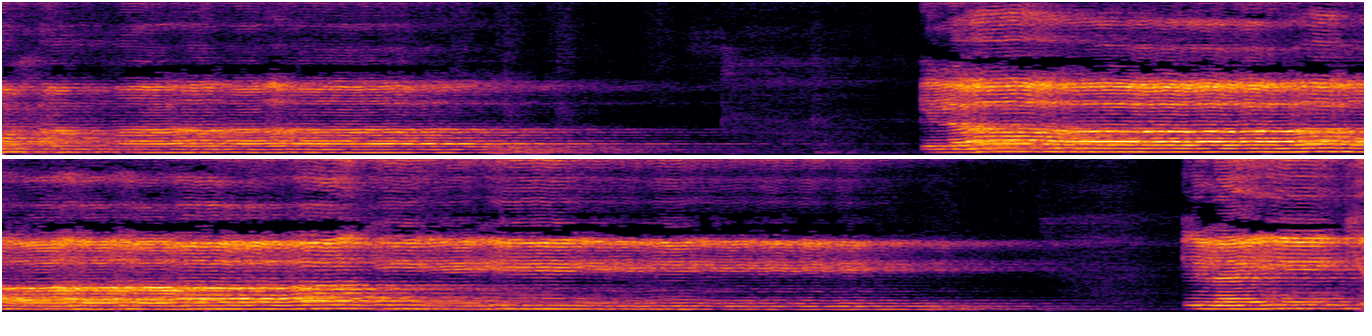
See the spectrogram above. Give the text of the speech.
محمد. إلهي. إليك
